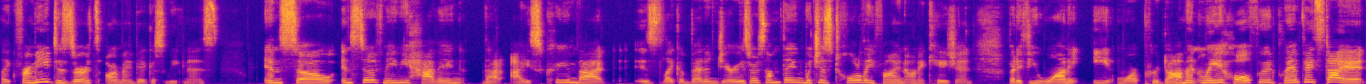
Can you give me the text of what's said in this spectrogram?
Like for me, desserts are my biggest weakness. And so instead of maybe having that ice cream that is like a Ben and Jerry's or something, which is totally fine on occasion, but if you want to eat more predominantly whole food plant based diet,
